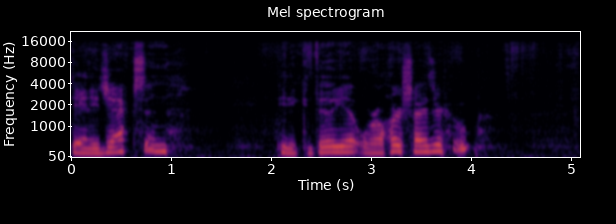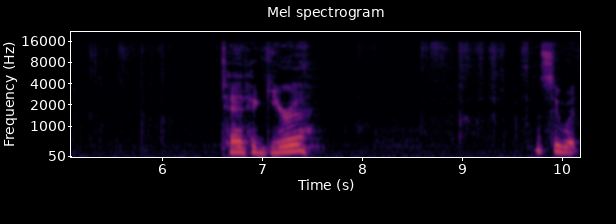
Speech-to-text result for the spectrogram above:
Danny Jackson. Pete Incaviglia, Orel Hershiser, Oop. Ted Higuera. Let's see what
